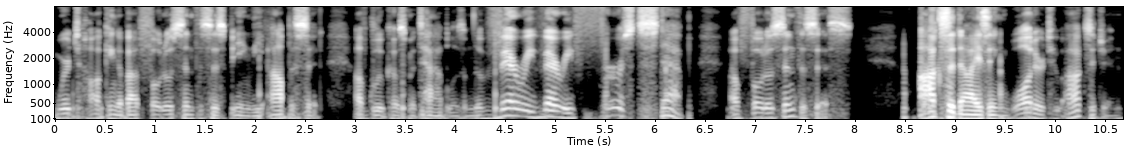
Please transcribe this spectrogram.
we're talking about photosynthesis being the opposite of glucose metabolism. The very, very first step of photosynthesis, oxidizing water to oxygen,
